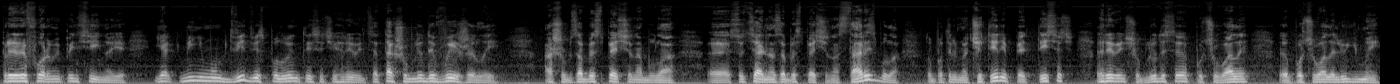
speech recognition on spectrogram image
при реформі пенсійної як мінімум 2-2,5 тисячі гривень. Це так, щоб люди вижили. А щоб забезпечена була соціально забезпечена старість була, то потрібно 4-5 тисяч гривень, щоб люди себе почували, почували людьми.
